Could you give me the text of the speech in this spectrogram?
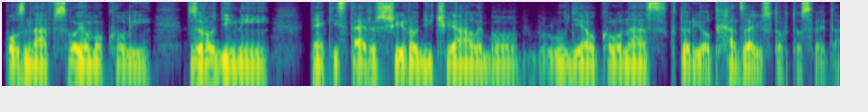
pozná v svojom okolí, z rodiny, nejakí starší rodičia alebo ľudia okolo nás, ktorí odchádzajú z tohto sveta.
